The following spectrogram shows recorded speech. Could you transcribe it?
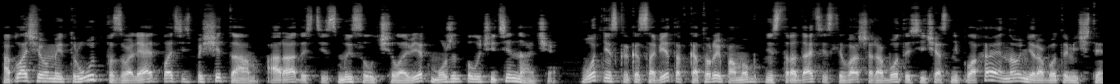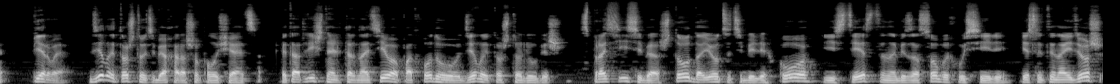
Оплачиваемый труд позволяет платить по счетам, а радость и смысл человек может получить иначе. Вот несколько советов, которые помогут не страдать, если ваша работа сейчас неплохая, но не работа мечты. Первое. Делай то, что у тебя хорошо получается. Это отличная альтернатива подходу «делай то, что любишь». Спроси себя, что дается тебе легко, естественно, без особых усилий. Если ты найдешь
